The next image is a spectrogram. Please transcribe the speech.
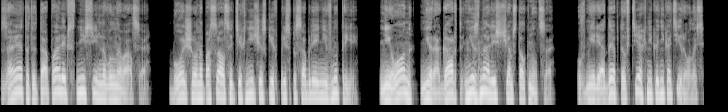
За этот этап Алекс не сильно волновался. Больше он опасался технических приспособлений внутри. Ни он, ни Рогард не знали, с чем столкнуться. В мире адептов техника не котировалась,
